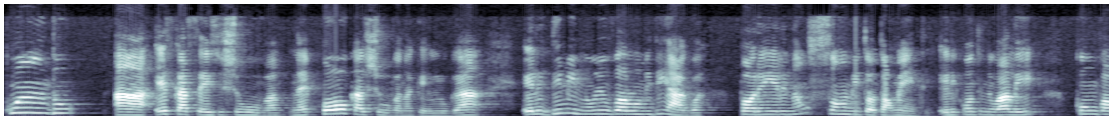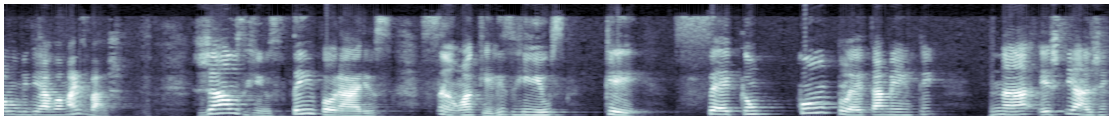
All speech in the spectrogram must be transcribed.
Quando há escassez de chuva, né, pouca chuva naquele lugar, ele diminui o volume de água, porém ele não some totalmente, ele continua ali com um volume de água mais baixo. Já os rios temporários são aqueles rios que secam completamente na estiagem,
